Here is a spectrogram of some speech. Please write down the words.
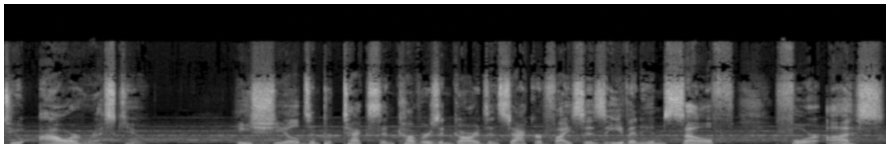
to our rescue he shields and protects and covers and guards and sacrifices even himself for us.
